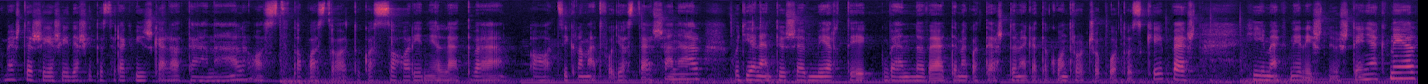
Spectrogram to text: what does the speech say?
A mesterséges édesítőszerek vizsgálatánál azt tapasztaltuk a szaharin, illetve a ciklamát fogyasztásánál, hogy jelentősebb mértékben növelte meg a testtömeget a kontrollcsoporthoz képest, hímeknél és nőstényeknél,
